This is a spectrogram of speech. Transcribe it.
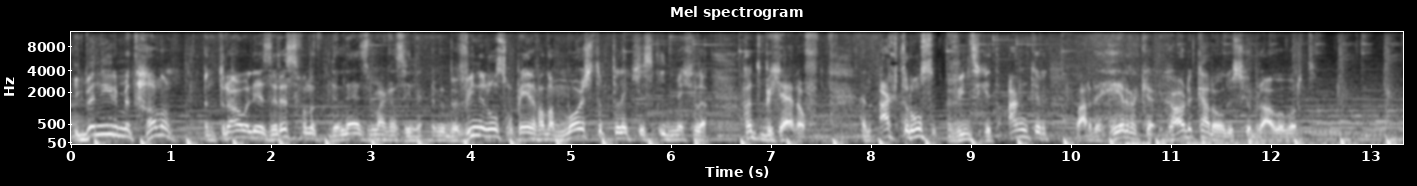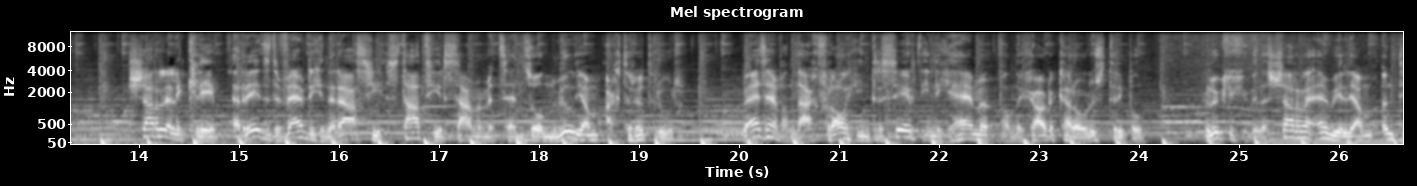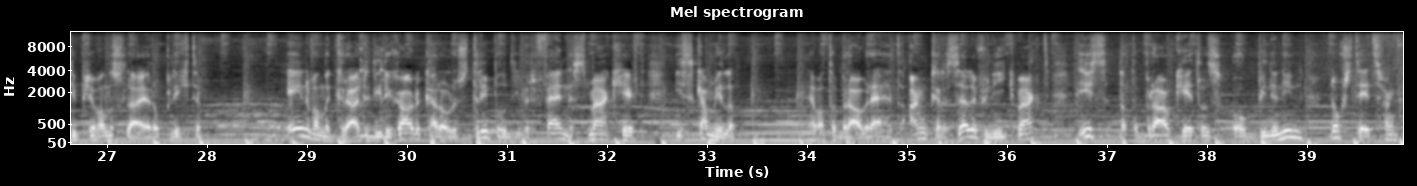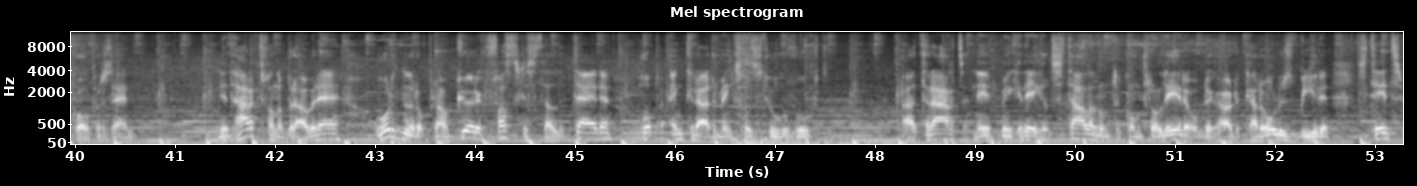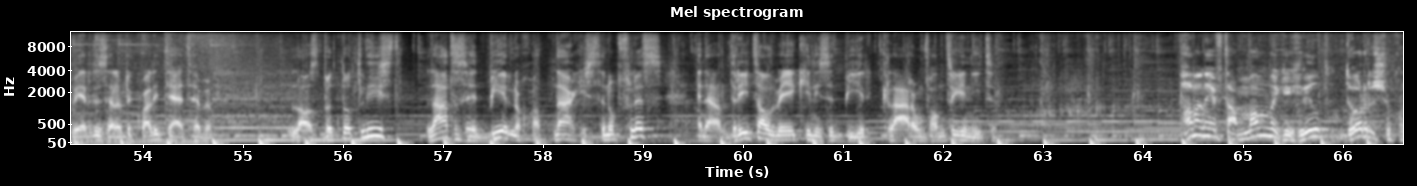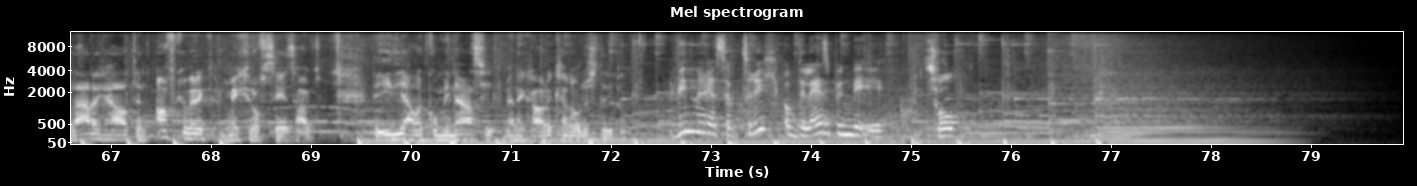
Ik ben hier met Hanne, een trouwe lezeres van het De Leize magazine. En we bevinden ons op een van de mooiste plekjes in Mechelen, het Begijnhof. En achter ons bevindt zich het anker waar de heerlijke Gouden Carolus gebrouwen wordt. Charles Leclerc, reeds de vijfde generatie, staat hier samen met zijn zoon William achter het roer. Wij zijn vandaag vooral geïnteresseerd in de geheimen van de Gouden Carolus trippel. Gelukkig willen Charles en William een tipje van de sluier oplichten. Een van de kruiden die de Gouden Carolus trippel die verfijnde smaak geeft, is kamille. En wat de brouwerij het anker zelf uniek maakt, is dat de brouwketels ook binnenin nog steeds van koper zijn. In het hart van de brouwerij worden er op nauwkeurig vastgestelde tijden hop- en kruidenmengsels toegevoegd. Uiteraard neemt men geregeld stalen om te controleren of de Gouden Carolus bieren steeds weer dezelfde kwaliteit hebben. Last but not least laten ze het bier nog wat nagisten op fles en na een drietal weken is het bier klaar om van te genieten. Hanne heeft amande gegrild, door de chocolade gehaald en afgewerkt met grof zeezout. De ideale combinatie met een gouden Carolus trippel. Vind mijn recept terug op delijs.be. School!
